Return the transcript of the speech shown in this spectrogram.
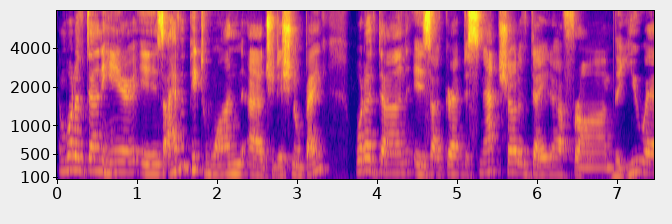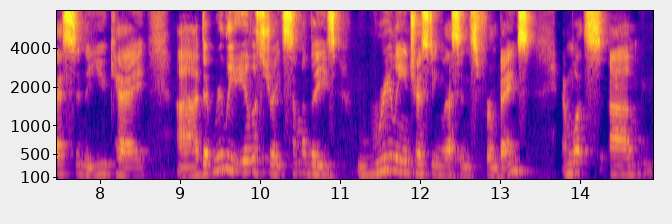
And what I've done here is I haven't picked one uh, traditional bank. What I've done is I've grabbed a snapshot of data from the US and the UK uh, that really illustrates some of these really interesting lessons from banks. And what's um,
